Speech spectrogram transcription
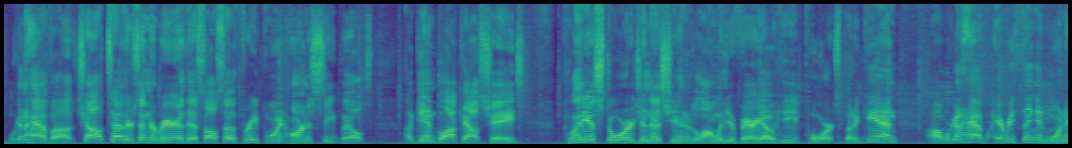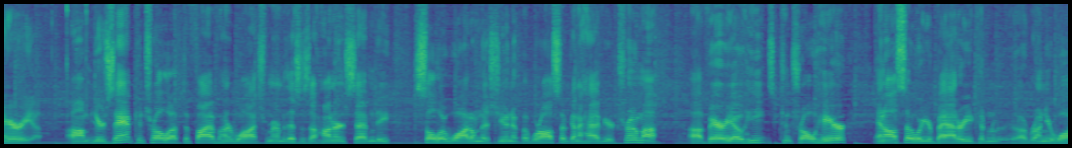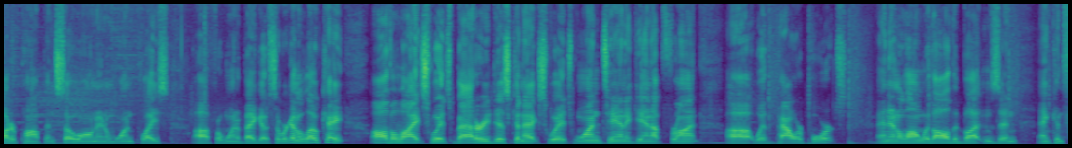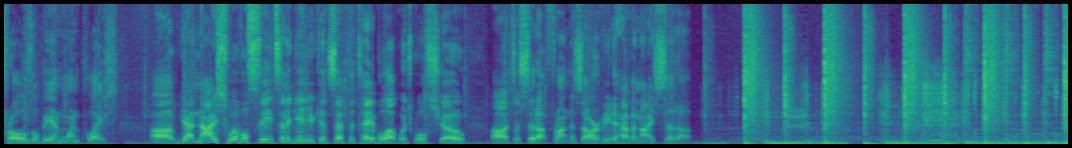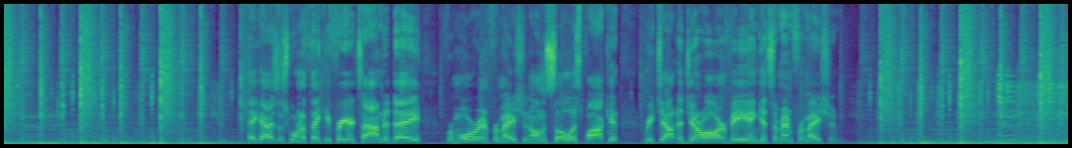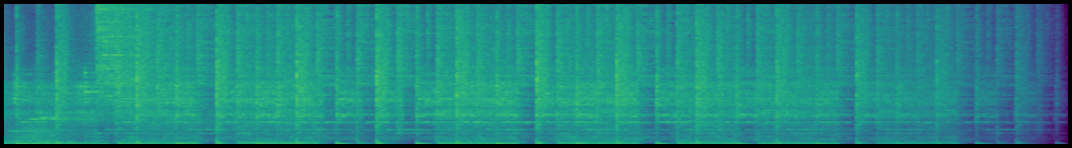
We're gonna have uh, child tethers in the rear of this, also three-point harness seat belts. Again, block out shades. Plenty of storage in this unit along with your Vario heat ports. But again, uh, we're gonna have everything in one area. Um, your ZAMP control up to 500 watts. Remember, this is 170 solar watt on this unit, but we're also gonna have your Truma uh, Vario heat control here, and also where your battery, you can uh, run your water pump and so on in one place uh, for Winnebago. So we're gonna locate all the light switch, battery disconnect switch, 110 again up front uh, with power ports, and then along with all the buttons and, and controls will be in one place. Uh, got nice swivel seats, and again, you can set the table up, which we'll show uh, to sit up front in this RV to have a nice setup. Hey guys, just want to thank you for your time today. For more information on the Solis Pocket, reach out to General RV and get some information.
